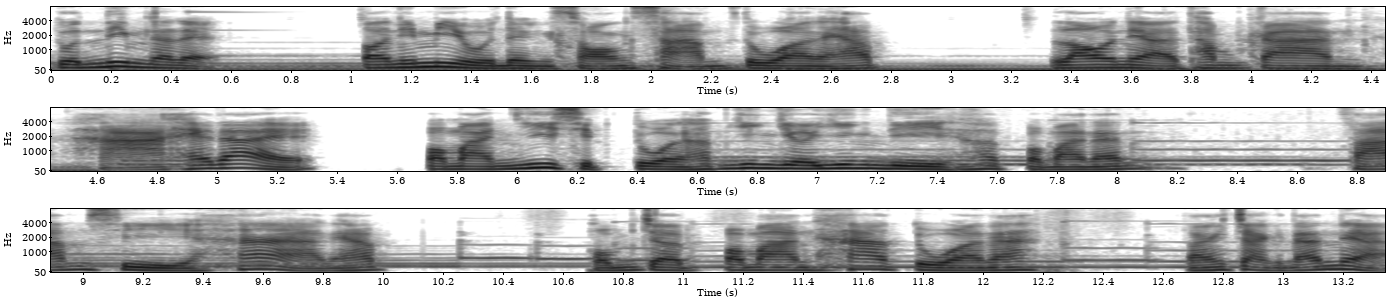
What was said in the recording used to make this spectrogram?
ตัวนิ่มนั่นแหละ ตอนนี้มีอยู่ 1 2 3 ตัวนะครับ เราเนี่ยทำการหาให้ได้ประมาณ 20 ตัวนะครับ ยิ่งเยอะยิ่งดีครับประมาณนั้น 3 4 5 นะครับ ผมจะประมาณ 5 ตัวนะ หลังจากนั้นเนี่ย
